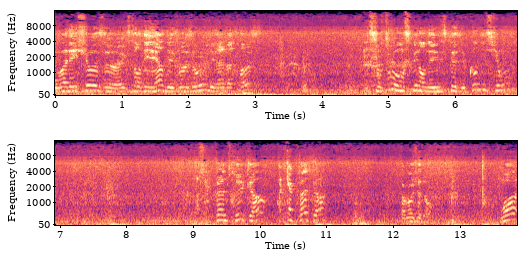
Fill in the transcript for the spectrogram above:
on voit des choses euh, extraordinaires, des oiseaux, des albatros. Surtout, on se met dans des espèces de conditions à faire plein de trucs là, à quatre pattes là. Enfin, moi j'adore. Moi,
